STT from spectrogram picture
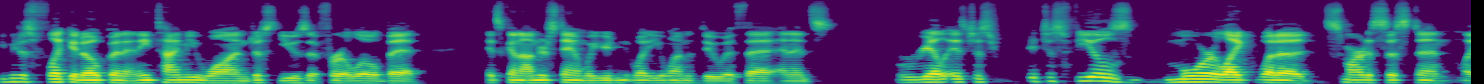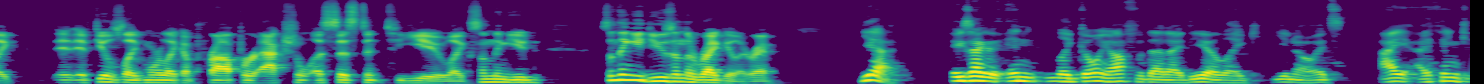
you can just flick it open anytime you want just use it for a little bit. It's going to understand what you what you want to do with it and it's real it's just it just feels more like what a smart assistant like it, it feels like more like a proper actual assistant to you like something you'd something you'd use on the regular right? Yeah Exactly. And like going off of that idea, like, you know, it's I I think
